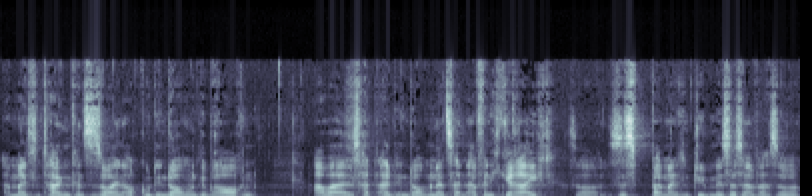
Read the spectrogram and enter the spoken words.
an manchen Tagen kannst du so einen auch gut in Dortmund gebrauchen. Aber es hat halt in Dortmunder Zeiten einfach nicht gereicht. So, das ist, bei manchen Typen ist das einfach so.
